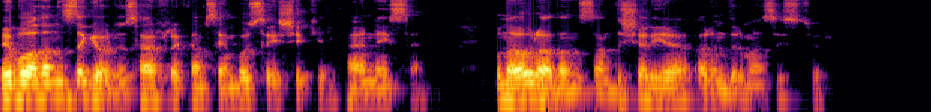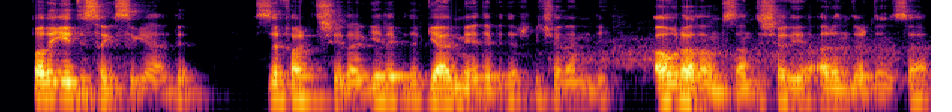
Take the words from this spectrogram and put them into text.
Ve bu alanınızda gördüğünüz harf, rakam, sembol, sayı, şekil her neyse. Bunu aura alanınızdan dışarıya arındırmanızı istiyorum. Bana 7 sayısı geldi. Size farklı şeyler gelebilir, gelmeyebilir. Hiç önemli değil. Aura alanınızdan dışarıya arındırdığınızda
